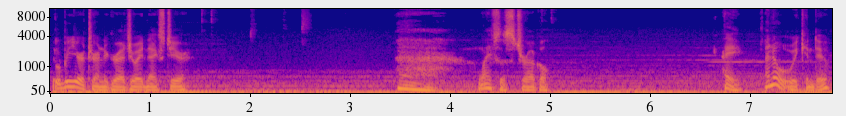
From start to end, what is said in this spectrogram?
It'll be your turn to graduate next year. Life's a struggle. Hey, I know what we can do.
